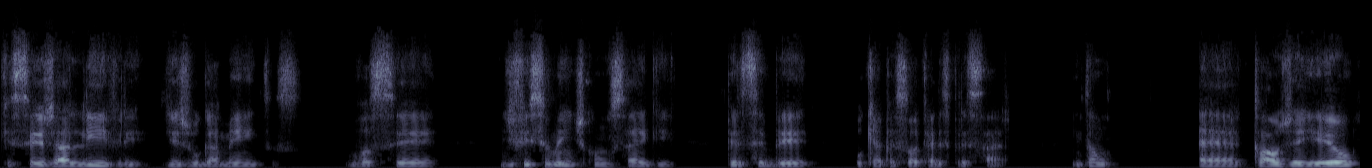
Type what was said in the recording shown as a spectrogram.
que seja livre de julgamentos, você dificilmente consegue perceber o que a pessoa quer expressar. Então, é, Cláudia e eu,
